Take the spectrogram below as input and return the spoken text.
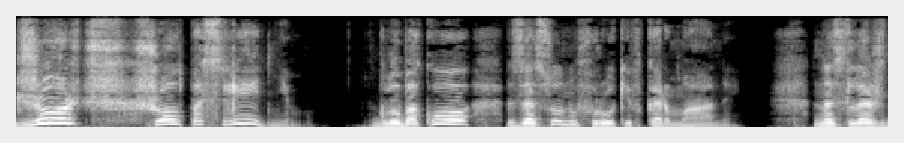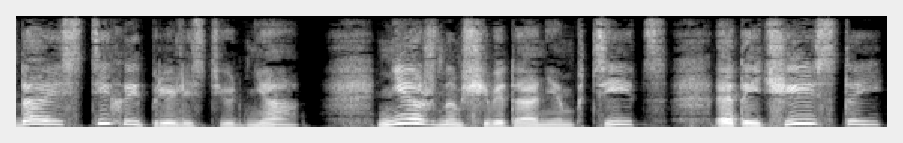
Джордж шел последним, глубоко засунув руки в карманы, наслаждаясь тихой прелестью дня, нежным щебетанием птиц, этой чистой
